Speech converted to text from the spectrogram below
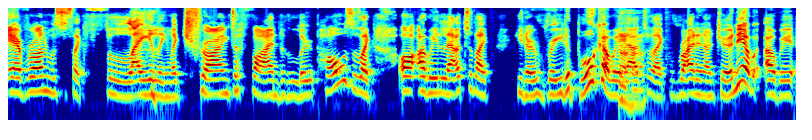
everyone was just like flailing, like trying to find loopholes. It was like, oh, are we allowed to like, you know, read a book? Are we allowed Uh-huh. to like write in our journey? Are we, are we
